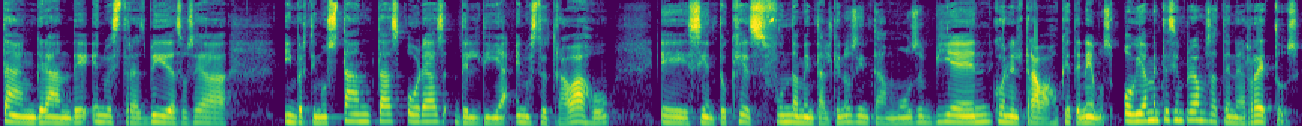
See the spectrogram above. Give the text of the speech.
tan grande en nuestras vidas, o sea, invertimos tantas horas del día en nuestro trabajo, eh, siento que es fundamental que nos sintamos bien con el trabajo que tenemos. Obviamente siempre vamos a tener retos,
